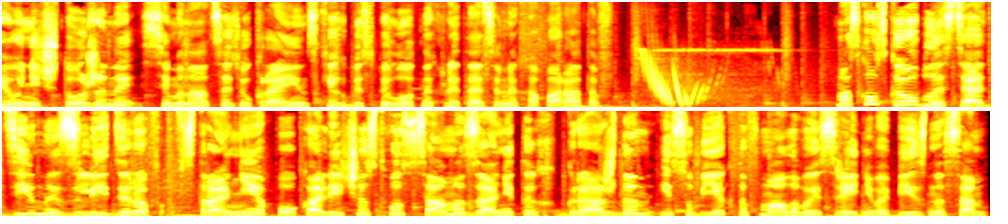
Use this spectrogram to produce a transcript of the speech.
и уничтожены 17 украинских беспилотных летательных аппаратов. Московская область – один из лидеров в стране по количеству самозанятых граждан и субъектов малого и среднего бизнеса.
